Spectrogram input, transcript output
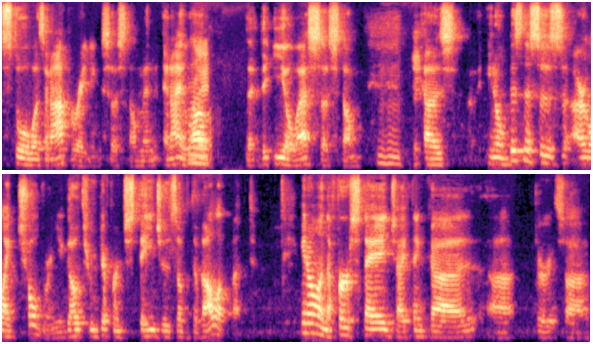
stool was an operating system and and i love Right. the, the eos system Mm-hmm. because you know businesses are like children you go through different stages of development you know in the first stage i think uh, uh, there's uh,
